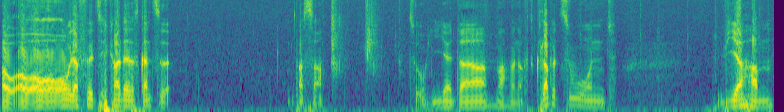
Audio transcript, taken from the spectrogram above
Oh, oh, oh, oh, oh, da füllt sich gerade das ganze Wasser. So, hier, da machen wir noch die Klappe zu und wir haben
